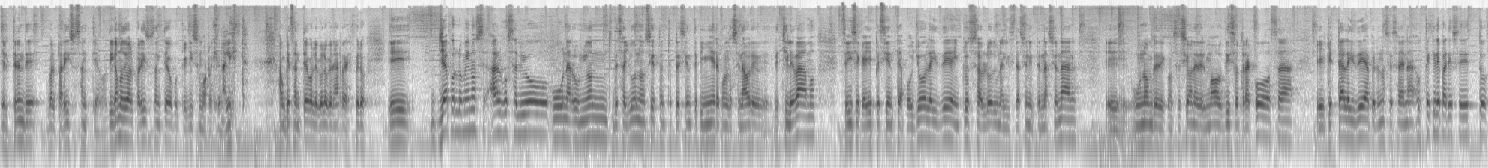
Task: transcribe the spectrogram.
el tren de Valparaíso a Santiago. Digamos de Valparaíso a Santiago porque aquí somos regionalistas, aunque Santiago le coloquen las redes, pero eh, ya por lo menos algo salió, hubo una reunión, desayuno, ¿no es cierto?, entre el presidente Piñera con los senadores de Chile Vamos, se dice que ahí el presidente apoyó la idea, incluso se habló de una licitación internacional, eh, un hombre de concesiones del MOD dice otra cosa, eh, que está la idea pero no se sabe nada. ¿A usted qué le parece esto?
